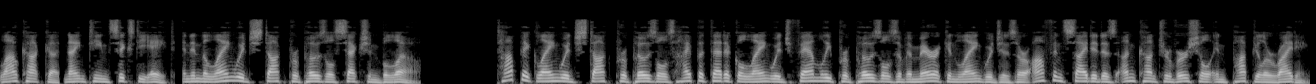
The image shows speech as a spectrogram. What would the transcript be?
Loukotka 1968, and in the language stock proposals section below. Topic language stock proposals Hypothetical language family proposals of American languages are often cited as uncontroversial in popular writing.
